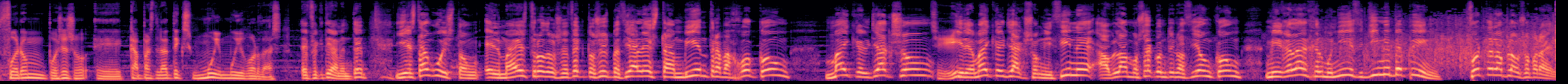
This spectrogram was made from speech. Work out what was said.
fueron, pues eso, eh, capas de látex muy, muy gordas. Efectivamente. Y Stan Winston, el maestro de los efectos especiales, también trabajó con Michael Jackson. Y de Michael Jackson y cine hablamos a continuación con Miguel Ángel Muñiz, Jimmy Pepín. Fuerte el aplauso para él.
